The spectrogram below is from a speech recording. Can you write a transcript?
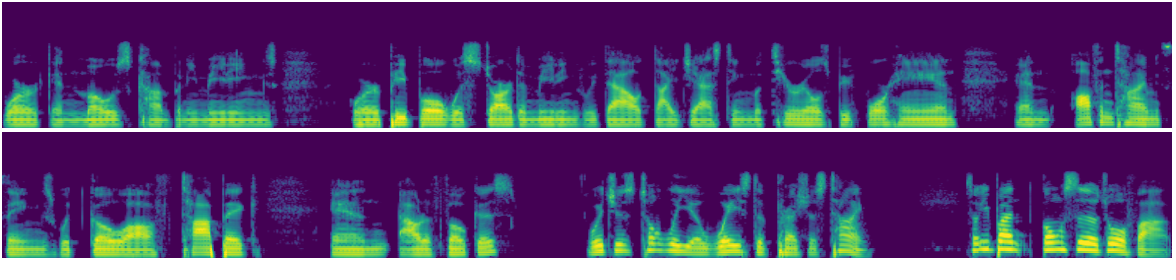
work in most company meetings where people would start the meetings without digesting materials beforehand and oftentimes things would go off topic and out of focus, which is totally a waste of precious time. So 一般公司的做法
